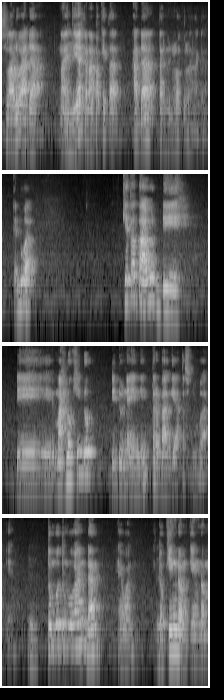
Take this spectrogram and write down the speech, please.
selalu ada. Nah itu Hmm. ya kenapa kita ada terminologi olahraga. Kedua, kita tahu di di makhluk hidup di dunia ini terbagi atas dua ya, Hmm. tumbuh-tumbuhan dan hewan. Itu Hmm. kingdom, kingdom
